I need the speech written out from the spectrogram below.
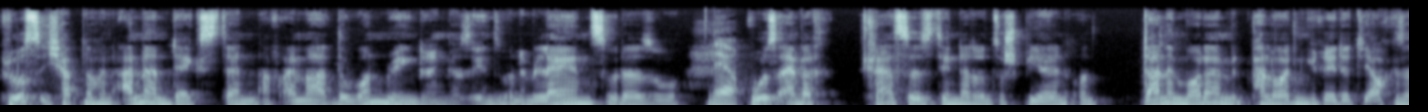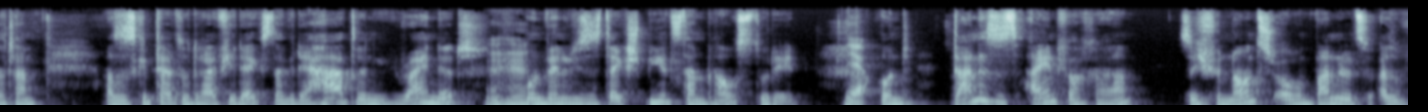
Plus, ich habe noch in anderen Decks dann auf einmal The One Ring drin gesehen, so in einem Lance oder so, ja. wo es einfach klasse ist, den da drin zu spielen. Und dann im Modern mit ein paar Leuten geredet, die auch gesagt haben, also es gibt halt so drei, vier Decks, da wird der hart drin gegrindet. Mhm. Und wenn du dieses Deck spielst, dann brauchst du den. Ja. Und dann ist es einfacher, sich für 90 Euro ein Bundle zu, also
